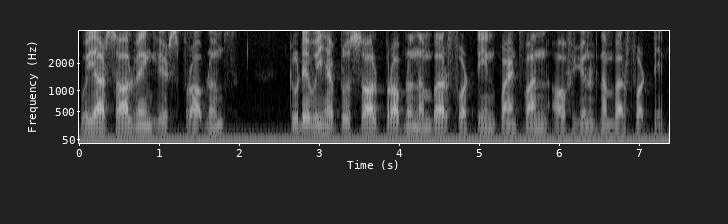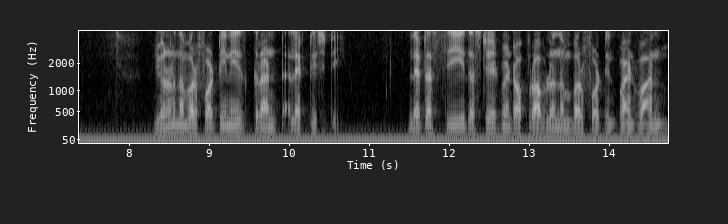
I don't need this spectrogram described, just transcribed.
We are solving its problems. Today we have to solve problem number 14.1 of unit number 14. Unit number 14 is current electricity. Let us see the statement of problem number 14.1.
